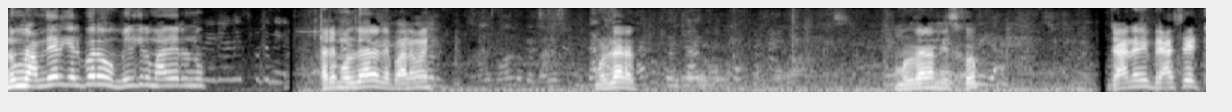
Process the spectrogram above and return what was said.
నువ్వు అమ్మ దగ్గరికి వెళ్ళిపో నువ్వు. మిరిగిరు మా దగ్గర నువ్వు అరే ముల్దారాలే బాలమై ముల్దారాలు ముల్దారం. తీసుకో. జాహ్నవి బ్రాస్లెట్?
